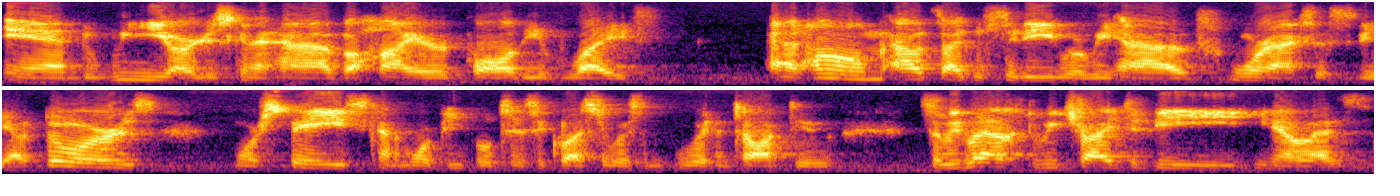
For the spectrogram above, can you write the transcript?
and we are just going to have a higher quality of life at home outside the city where we have more access to the outdoors, more space, kind of more people to sequester with, with and talk to. So we left. We tried to be, you know, as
